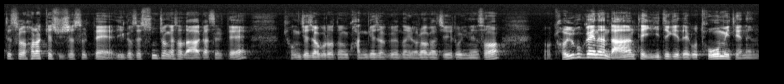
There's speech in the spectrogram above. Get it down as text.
뜻을 허락해 주셨을 때 이것에 순종해서 나아갔을 때 경제적으로든 관계적으로든 여러 가지로 인해서 어, 결국에는 나한테 이득이 되고 도움이 되는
